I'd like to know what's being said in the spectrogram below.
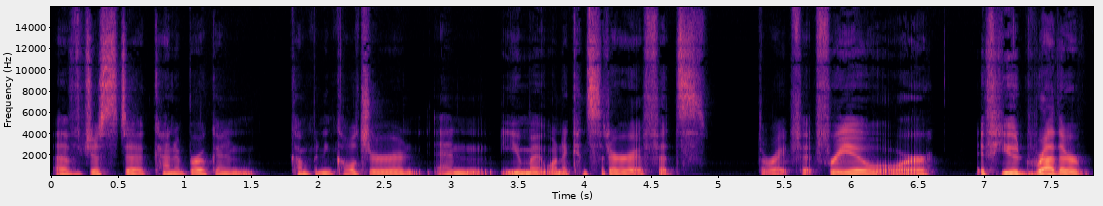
of just a kind of broken company culture. And, and you might want to consider if it's the right fit for you or if you'd rather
